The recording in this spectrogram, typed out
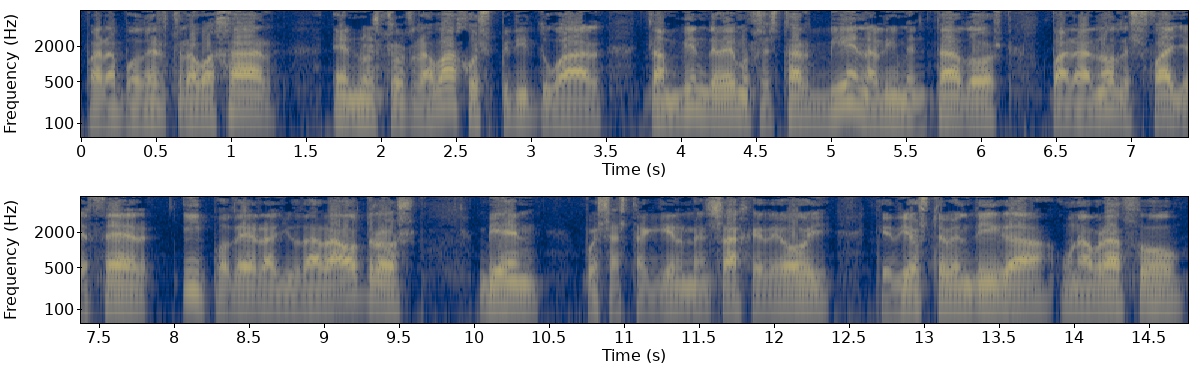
para poder trabajar. En nuestro trabajo espiritual también debemos estar bien alimentados para no desfallecer y poder ayudar a otros. Bien, pues hasta aquí el mensaje de hoy. Que Dios te bendiga. Un abrazo.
